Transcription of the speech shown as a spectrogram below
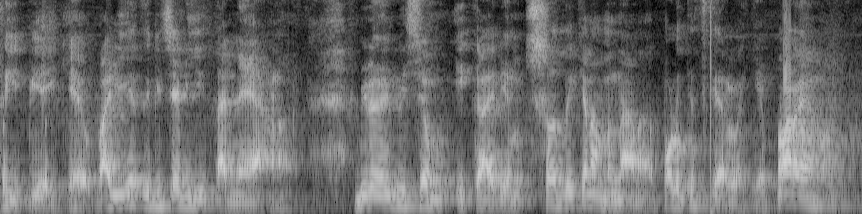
സി പി ഐക്ക് വലിയ തിരിച്ചടി തന്നെയാണ്. ബിനോയ് വിശ്വം ഇക്കാര്യം ശ്രദ്ധിക്കണമെന്നാണ് പൊളിറ്റിക്സ് കേരളയ്ക്ക് പറയാനുള്ളത്.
